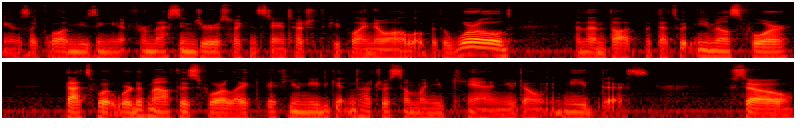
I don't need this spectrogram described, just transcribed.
you know, was like, well, I'm using it for Messenger so I can stay in touch with people I know all over the world. And then thought, but that's what email's for. That's what word of mouth is for. Like, if you need to get in touch with someone, you can. You don't need this. So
